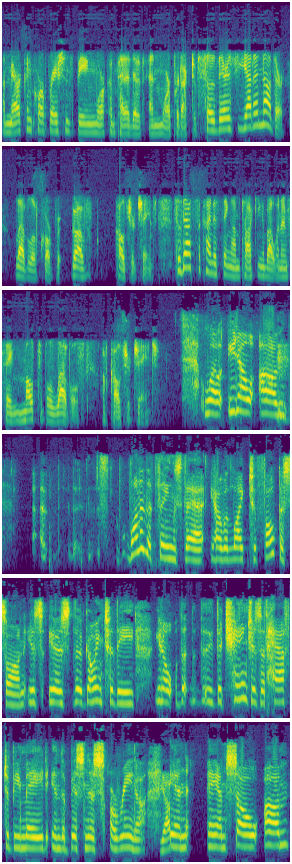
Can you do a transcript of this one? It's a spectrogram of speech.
American corporations being more competitive and more productive. So there's yet another level of corporate of culture change. So that's the kind of thing I'm talking about when I'm saying multiple levels of culture change. Well, you know, um, one of the things that I would like to focus on is is the going to the you know the the, the changes that have to be made in the business arena. Yep. And and so um,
